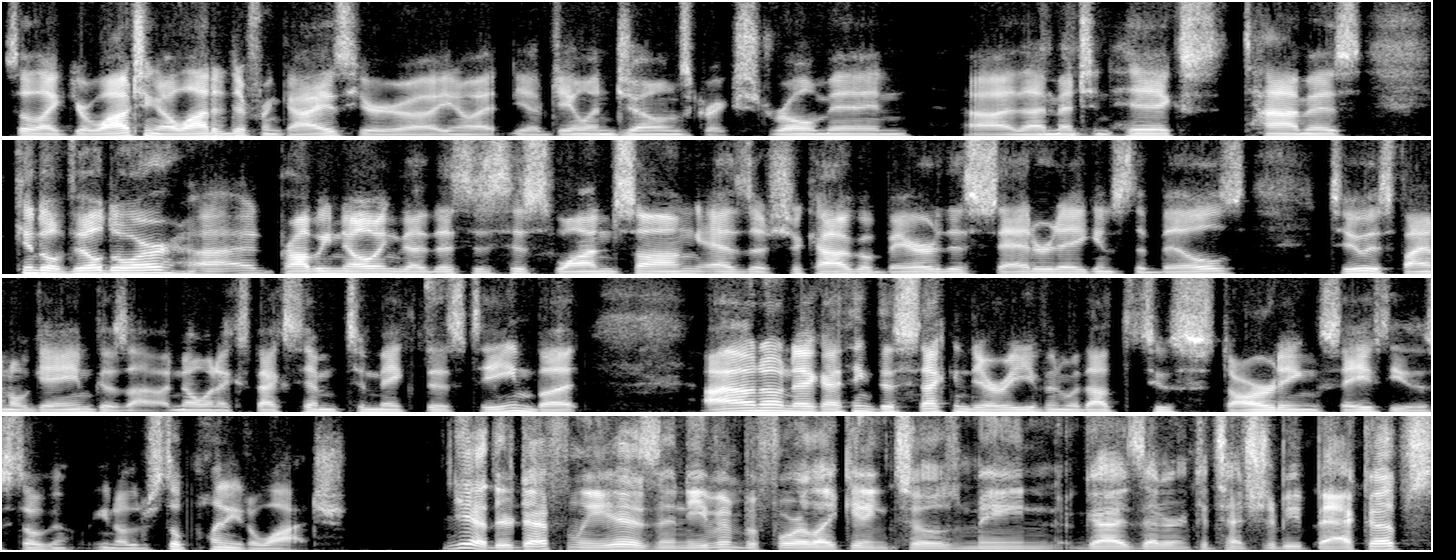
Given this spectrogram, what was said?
So like you're watching a lot of different guys here. Uh, you know, you have Jaylon Jones, Greg Stroman. Uh, I mm-hmm. mentioned Hicks, Thomas, Kindle Vildor, uh, probably knowing that this is his swan song as a Chicago Bear this Saturday against the Bills, too, his final game because uh, no one expects him to make this team. But I don't know, Nick. I think the secondary, even without the two starting safeties, is still, you know, there's still plenty to watch. Yeah, there definitely is. And even before like getting to those main guys that are in contention to be backups,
